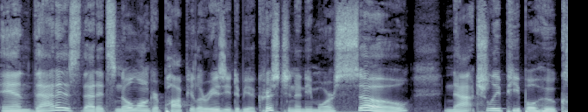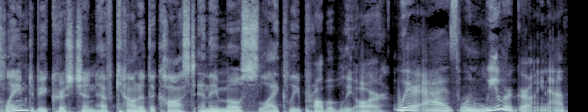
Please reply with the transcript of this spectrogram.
And that is that it's no longer popular or easy to be a Christian anymore. So naturally, people who claim to be Christian have counted the cost, and they most likely probably are. Whereas when we were growing up,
